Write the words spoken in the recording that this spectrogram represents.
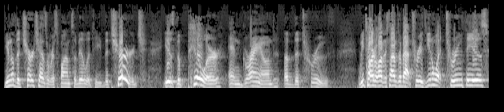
You know, the church has a responsibility. The church is the pillar and ground of the truth. We talk a lot of times about truth. You know what truth is?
